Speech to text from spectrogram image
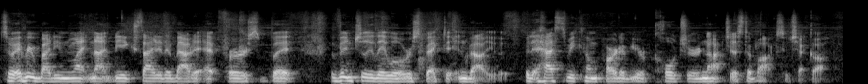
so everybody might not be excited about it at first, but eventually they will respect it and value it. But it has to become part of your culture, not just a box to check off.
